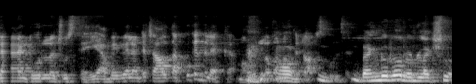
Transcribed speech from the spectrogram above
ఇలాంటి ఊర్లో చూస్తే యాభై వేలు అంటే చాలా తక్కువ కింద లెక్క. మా ఊర్లో టాప్ స్కూల్స్ బెంగళూరులో రెండు లక్షలు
